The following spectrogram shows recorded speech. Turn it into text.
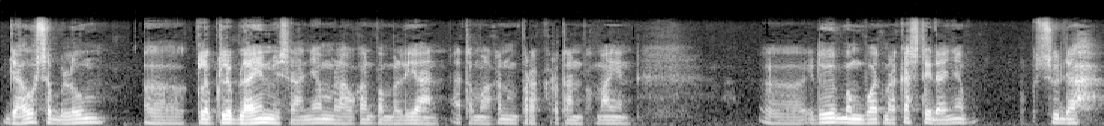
jauh sebelum Eh, klub-klub lain misalnya melakukan pembelian atau melakukan perekrutan pemain. Uh, itu membuat mereka setidaknya sudah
